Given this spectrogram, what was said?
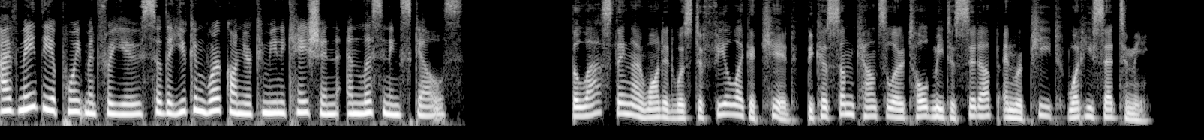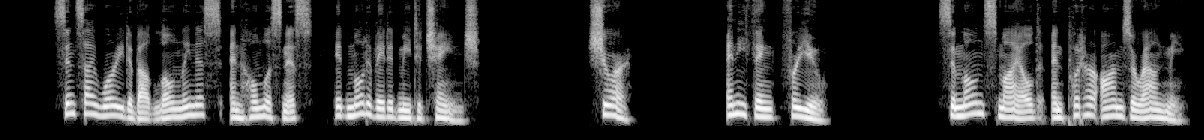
I've made the appointment for you so that you can work on your communication and listening skills. The last thing I wanted was to feel like a kid because some counselor told me to sit up and repeat what he said to me. Since I worried about loneliness and homelessness, it motivated me to change. Sure. Anything, for you. Simone smiled and put her arms around me.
